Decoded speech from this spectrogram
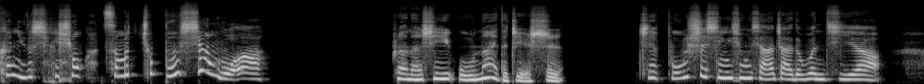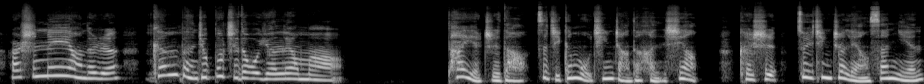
可你的心胸怎么就不像我啊？阮南希无奈的解释：“这不是心胸狭窄的问题啊，而是那样的人根本就不值得我原谅嘛。”他也知道自己跟母亲长得很像。可是最近这两三年，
